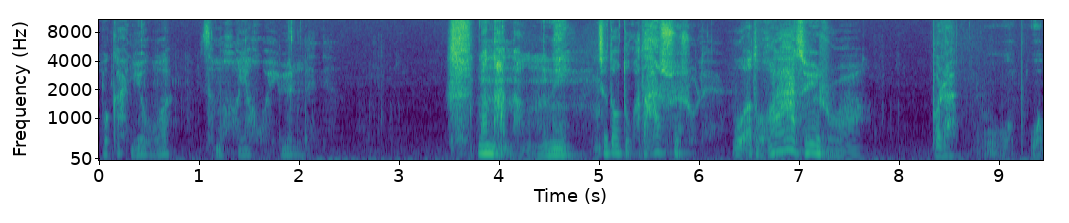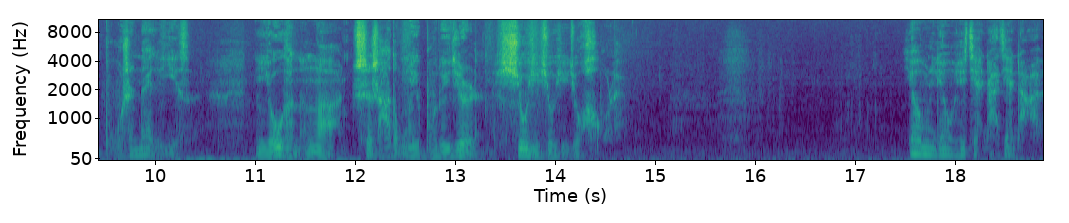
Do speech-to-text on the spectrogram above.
我感觉我怎么好像怀孕了呢？那哪能呢？这都多大岁数了？我多大岁数啊？不是，我我不是那个意思，你有可能啊吃啥东西不对劲了，休息休息就好了。要不你领我去检查检查呗？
